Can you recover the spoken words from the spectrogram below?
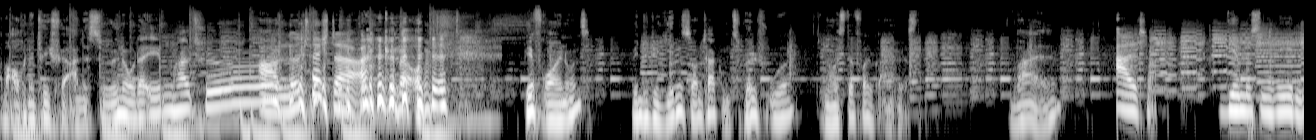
aber auch natürlich für alle Söhne oder eben halt für Alle Töchter. genau. Wir freuen uns, wenn du dir jeden Sonntag um 12 Uhr die neueste Folge anhörst. Weil Alter. Wir müssen reden.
